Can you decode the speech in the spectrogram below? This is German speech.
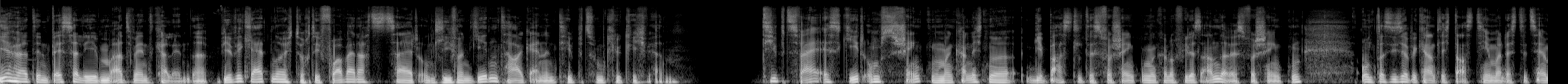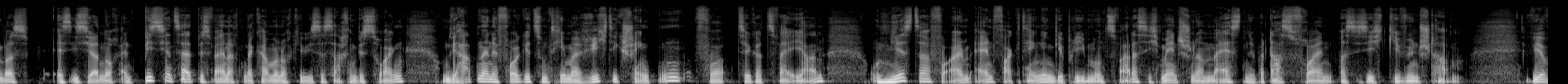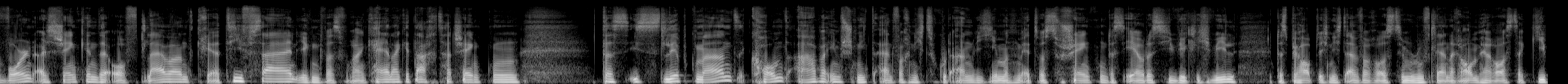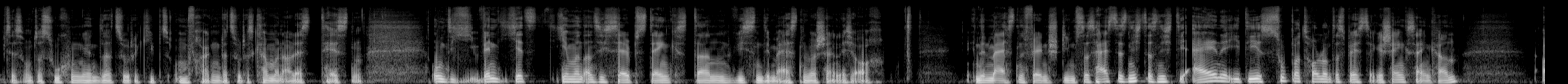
Ihr hört den Besser Leben Adventkalender. Wir begleiten euch durch die Vorweihnachtszeit und liefern jeden Tag einen Tipp zum Glücklichwerden. Tipp 2, es geht ums Schenken. Man kann nicht nur gebasteltes verschenken, man kann auch vieles anderes verschenken. Und das ist ja bekanntlich das Thema des Dezembers. Es ist ja noch ein bisschen Zeit bis Weihnachten, da kann man noch gewisse Sachen besorgen. Und wir hatten eine Folge zum Thema richtig schenken vor circa zwei Jahren. Und mir ist da vor allem ein Fakt hängen geblieben. Und zwar, dass sich Menschen am meisten über das freuen, was sie sich gewünscht haben. Wir wollen als Schenkende oft leibernd, kreativ sein, irgendwas, woran keiner gedacht hat, schenken. Das ist lieb gemeint, kommt aber im Schnitt einfach nicht so gut an, wie jemandem etwas zu schenken, das er oder sie wirklich will. Das behaupte ich nicht einfach aus dem luftleeren Raum heraus. Da gibt es Untersuchungen dazu, da gibt es Umfragen dazu, das kann man alles testen. Und wenn jetzt jemand an sich selbst denkt, dann wissen die meisten wahrscheinlich auch, in den meisten Fällen stimmt Das heißt jetzt nicht, dass nicht die eine Idee super toll und das beste Geschenk sein kann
